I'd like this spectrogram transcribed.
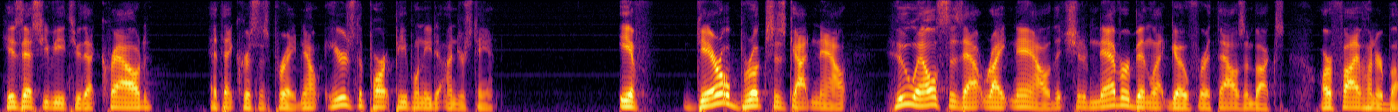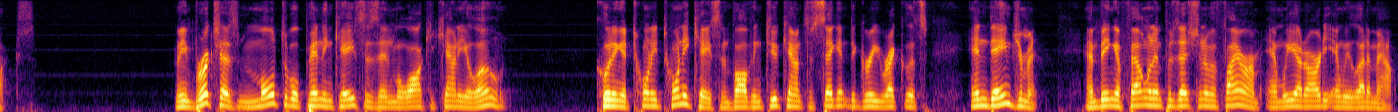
his SUV through that crowd at that Christmas parade. Now, here's the part people need to understand. If Darrell Brooks has gotten out, who else is out right now that should have never been let go for a thousand bucks or five hundred bucks? I mean, Brooks has multiple pending cases in Milwaukee County alone, including a 2020 case involving two counts of second degree reckless endangerment and being a felon in possession of a firearm, and we had already and we let him out.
